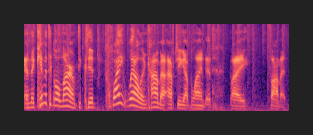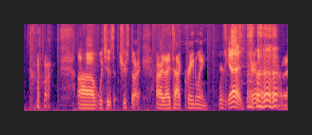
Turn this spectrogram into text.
and the kid with the golden arm did quite well in combat after you got blinded by vomit, uh, which is a true story. All right, I attack Crane Wing. It's good. Sure. All right,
